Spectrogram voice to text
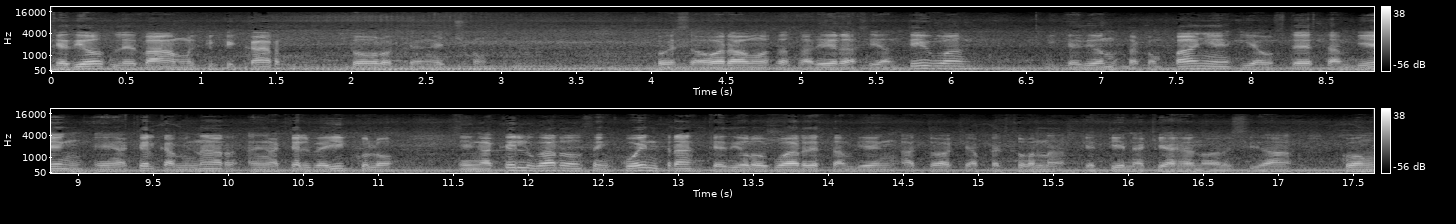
Que Dios les va a multiplicar todo lo que han hecho. Pues ahora vamos a salir hacia Antigua y que Dios nos acompañe y a ustedes también en aquel caminar, en aquel vehículo, en aquel lugar donde se encuentran, que Dios los guarde también a toda aquella persona que tiene aquí a generosidad con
